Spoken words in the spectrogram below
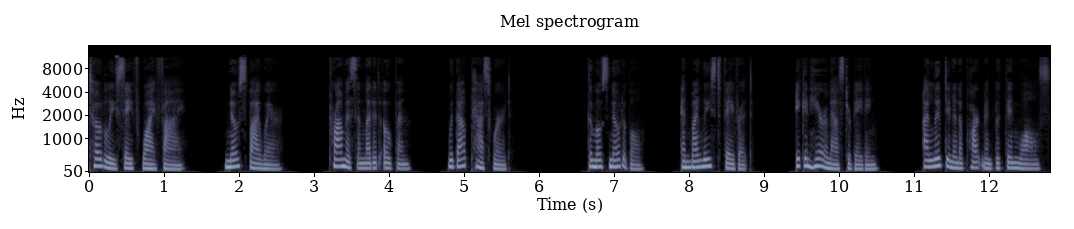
Totally safe Wi Fi. No spyware. Promise and let it open. Without password. The most notable. And my least favorite. It can hear a masturbating. I lived in an apartment with thin walls.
